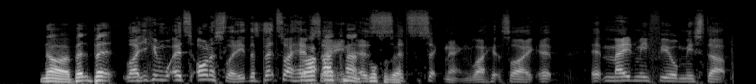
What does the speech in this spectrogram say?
no, but but Like you can, it's honestly the bits I have I seen can't is it. it's sickening. Like it's like it, it made me feel messed up.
